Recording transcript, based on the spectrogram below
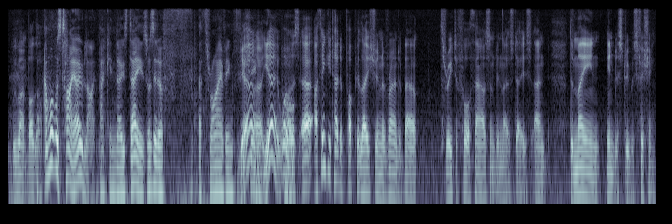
we won't bother." And what was Tai O like back in those days? Was it a, f- a thriving fishing? Yeah, yeah, it was. Uh, I think it had a population of around about three to four thousand in those days, and the main industry was fishing.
